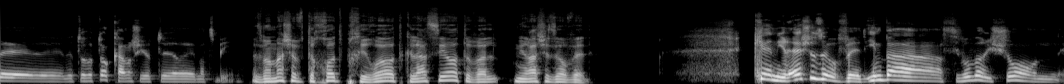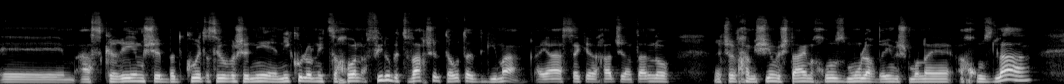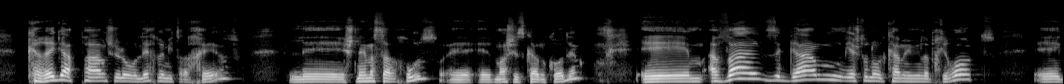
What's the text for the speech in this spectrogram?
לטובתו כמה שיותר אה, מצביעים. אז ממש הבטחות בחירות קלאסיות אבל נראה שזה עובד. כן נראה שזה עובד אם בסיבוב הראשון הסקרים שבדקו את הסיבוב השני העניקו לו ניצחון אפילו בטווח של טעות הדגימה היה סקר אחד שנתן לו אני חושב 52 אחוז מול 48 אחוז לה כרגע הפער שלו הולך ומתרחב ל-12 אחוז, אה, אה, מה שהזכרנו קודם, אה, אבל זה גם, יש לנו עוד כמה ימים לבחירות,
